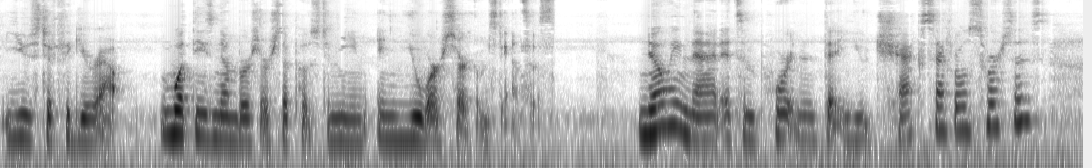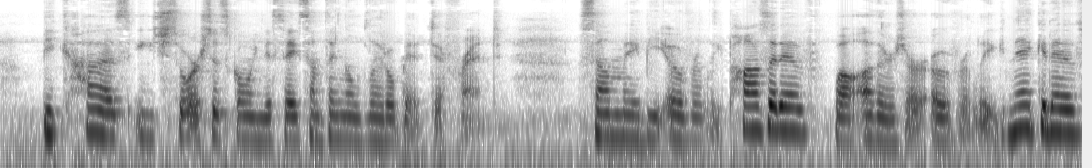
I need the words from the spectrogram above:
use to figure out what these numbers are supposed to mean in your circumstances. Knowing that, it's important that you check several sources because each source is going to say something a little bit different. Some may be overly positive, while others are overly negative,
